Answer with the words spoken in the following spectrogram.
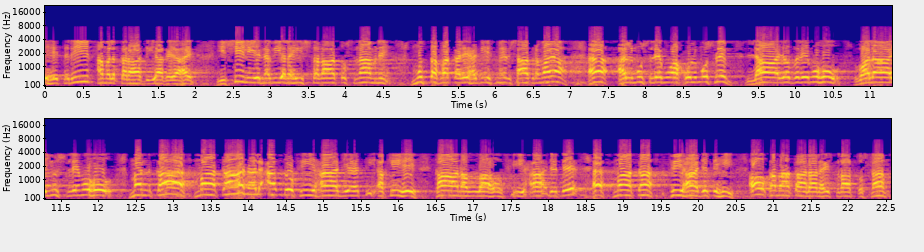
بہترین عمل کرا دیا گیا ہے۔ اسی لیے نبی علیہ السلاط اسلام نے متفق علیہ حدیث میں ارشاد رمایا المسلم اخل مسلم لا يظلمه ولا يسلمه من كان ما كان العبد في حاجه اخيه كان الله في حاجته ما كان في حاجته او كما قال عليه الصلاه والسلام۔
